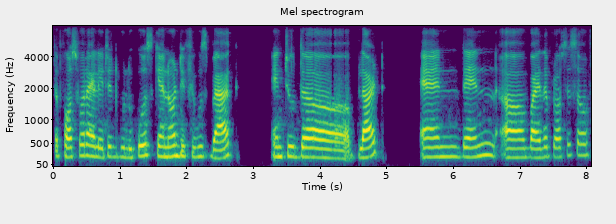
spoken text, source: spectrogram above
The phosphorylated glucose cannot diffuse back into the blood and then uh, by the process of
